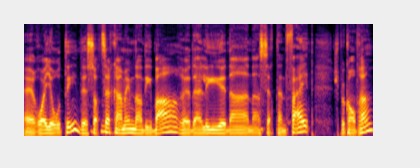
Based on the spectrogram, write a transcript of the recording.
euh, royauté, de Mm-hmm. sortir quand même dans des bars, euh, d'aller dans, dans certaines fêtes. Je peux comprendre.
